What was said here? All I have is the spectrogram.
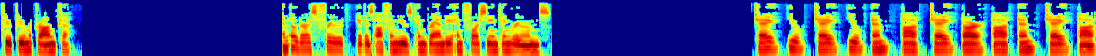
Kukumakranka. An odorous fruit, it is often used in brandy and for scenting rooms. K U K U M A K R A N K A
